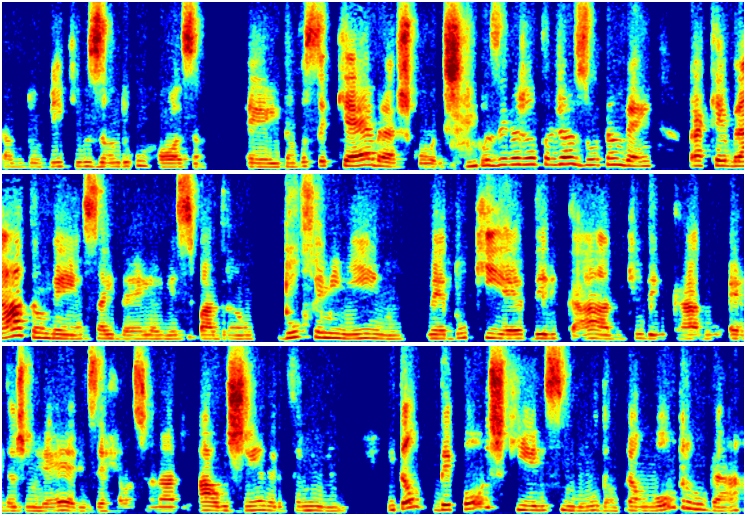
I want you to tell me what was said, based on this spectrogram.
da Ludovic usando o rosa. É, então, você quebra as cores. Inclusive, eu já estou de azul também, para quebrar também essa ideia e esse padrão do feminino, né, do que é delicado, que o delicado é das mulheres, é relacionado ao gênero feminino. Então, depois que eles se mudam para um outro lugar,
